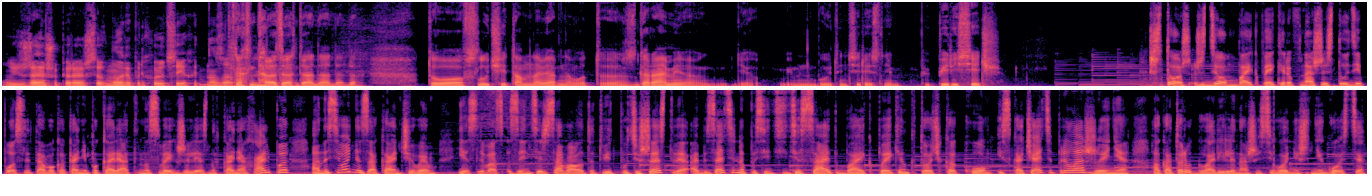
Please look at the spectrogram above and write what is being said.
Уезжаешь, упираешься в море, приходится ехать назад. Да, да, да, да, да, да то в случае там, наверное, вот э, с горами, где именно будет интереснее пересечь что ж, ждем байкпекеров в нашей студии после того, как они покорят на своих железных конях Альпы. А на сегодня заканчиваем. Если вас заинтересовал этот вид путешествия, обязательно посетите сайт bikepacking.com и скачайте приложения, о которых говорили наши сегодняшние гости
